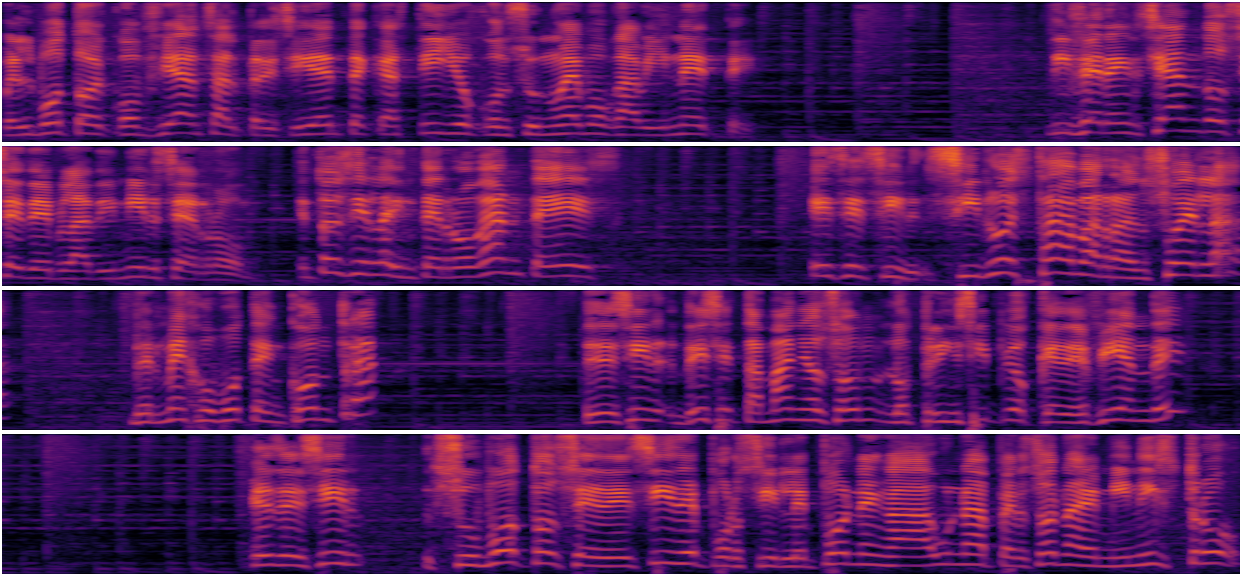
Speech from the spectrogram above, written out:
el voto de confianza al presidente Castillo con su nuevo gabinete, diferenciándose de Vladimir Cerrón. Entonces la interrogante es, es decir, si no está Barranzuela, Bermejo vota en contra. Es decir, de ese tamaño son los principios que defiende. Es decir, su voto se decide por si le ponen a una persona de ministro,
